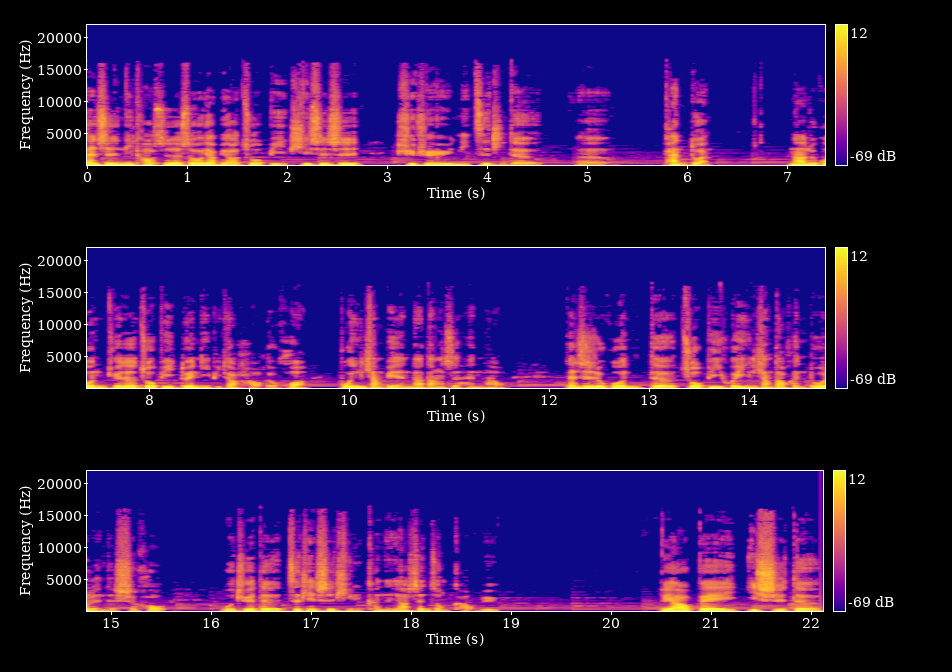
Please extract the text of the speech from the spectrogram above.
但是你考试的时候要不要作弊，其实是取决于你自己的呃判断。那如果你觉得作弊对你比较好的话，不影响别人，那当然是很好。但是如果你的作弊会影响到很多人的时候，我觉得这件事情可能要慎重考虑，不要被一时的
